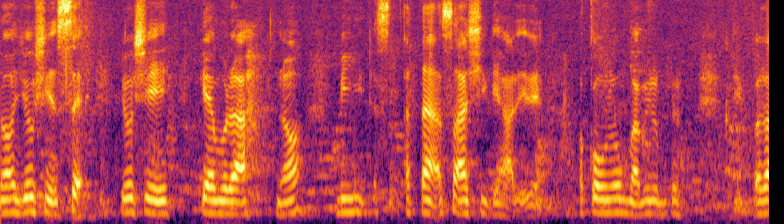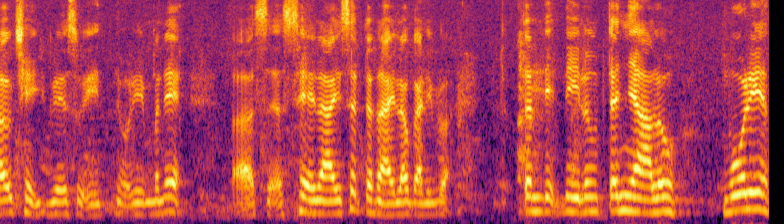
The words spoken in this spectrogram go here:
နော်ရုပ်ရှင်ဆက်ရုပ်ရှင်ကင်မရာနော်မီအတန်အစရှိတဲ့ဟာတွေတဲ့အကုန်လုံးမမီတို့ဒီဘယ်လောက်အချိန်ယူလဲဆိုရင်ဟိုဒီမနေ့အာ10နာရီ17နာရီလောက်ကနေပြီးတော့တနေ့နေ့လုံးတညလုံးမိုးရင်း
